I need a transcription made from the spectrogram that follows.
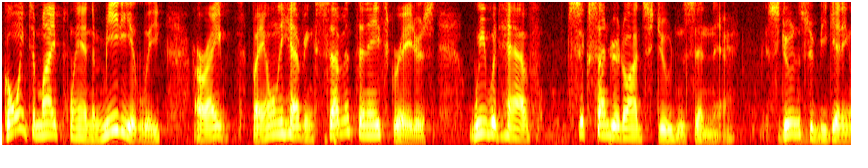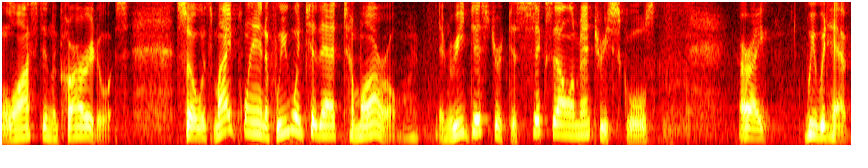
going to my plan immediately, all right, by only having seventh and eighth graders, we would have 600 odd students in there students would be getting lost in the corridors. So with my plan, if we went to that tomorrow and redistrict to six elementary schools, all right, we would have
